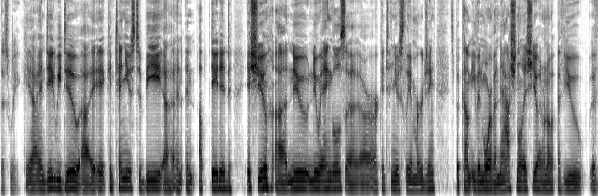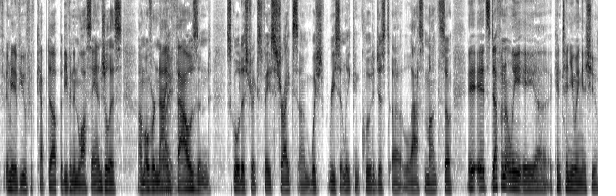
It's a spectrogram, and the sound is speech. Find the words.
this week. Yeah, indeed, we do. Uh, it, it continues to be uh, an, an, updated issue. Uh, new new angles uh, are, are, continuously emerging. It's become even more of a national issue. I don't know if you, if any of you have kept up, but even in Los Angeles, um, over nine thousand right. school districts face strikes, um, which recently concluded just uh, last month. So it, it's definitely a uh, a continuing issue.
